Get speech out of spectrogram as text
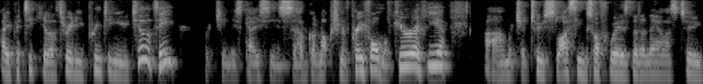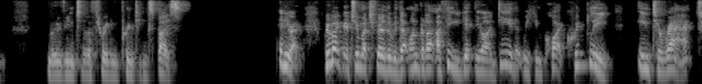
a particular 3D printing utility, which in this case is, uh, I've got an option of Preform or Cura here, um, which are two slicing softwares that allow us to move into the 3D printing space. Anyway, we won't go too much further with that one, but I, I think you get the idea that we can quite quickly interact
